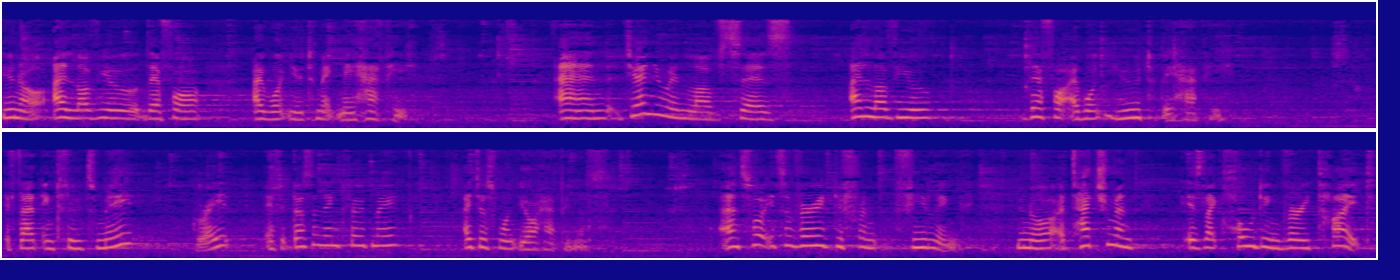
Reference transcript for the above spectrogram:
you know, I love you, therefore I want you to make me happy. And genuine love says, I love you, therefore I want you to be happy. If that includes me, great. If it doesn't include me, I just want your happiness. And so it's a very different feeling. You know, attachment is like holding very tight,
